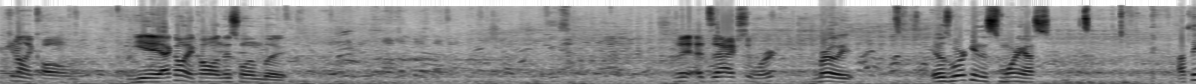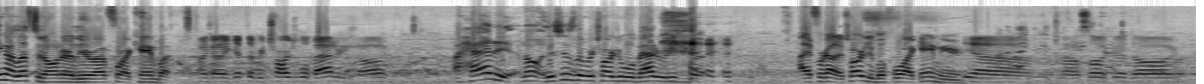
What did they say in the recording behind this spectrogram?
You can only call. Yeah, I can only call on this one, but Does that actually work? bro, it, it was working this morning. I, I think I left it on earlier right before I came, but I gotta get the rechargeable batteries, dog. I had it. No, this is the rechargeable batteries, but I forgot to charge it before I came here. Yeah, no, it's all good, dog.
